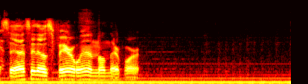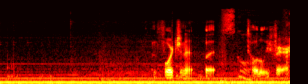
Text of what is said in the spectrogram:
Say I say that was fair win on their part. Unfortunate, but totally fair.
